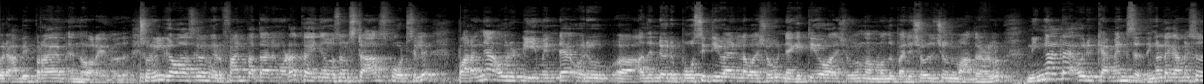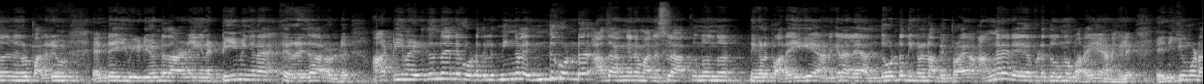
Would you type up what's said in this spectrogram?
ഒരു അഭിപ്രായം എന്ന് പറയുന്നത്. സുനിൽ ഗവാസ്കറും ഇർഫാൻ പത്താനും കൂടെ കഴിഞ്ഞ ദിവസം സ്റ്റാർ സ്പോർട്സിൽ പറഞ്ഞ ഒരു ടീമിന്റെ ഒരു അതിന്റെ ഒരു പോസിറ്റീവ് ആയിട്ടുള്ള വശവും നെഗറ്റീവ് വശവും നമ്മളൊന്ന് പരിശോധിച്ചു എന്ന് മാത്രമേ ഉള്ളൂ. നിങ്ങളുടെ ഒരു കമന്റ്സ് നിങ്ങളുടെ കമന്റ്സ് നിങ്ങൾ പലരും എന്റെ ഈ വീഡിയോന്റെ താഴെ ഇങ്ങനെ ടീം ഇങ്ങനെ എഴുതാറുണ്ട്. ആ ടീം എഴുതുന്നതിന്റെ കൂട്ടത്തിൽ നിങ്ങൾ എന്തുകൊണ്ട് അത് അങ്ങനെ മനസ്സിലാക്കുന്നു എന്ന് നിങ്ങൾ പറയുകയാണെങ്കിൽ അല്ലെങ്കിൽ എന്തുകൊണ്ട് നിങ്ങളുടെ അഭിപ്രായം അങ്ങനെ രേഖപ്പെടുത്തുന്നു പറയുകയാണെങ്കിൽ പറയുകയാണെങ്കിൽ എനിക്കും കൂടെ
